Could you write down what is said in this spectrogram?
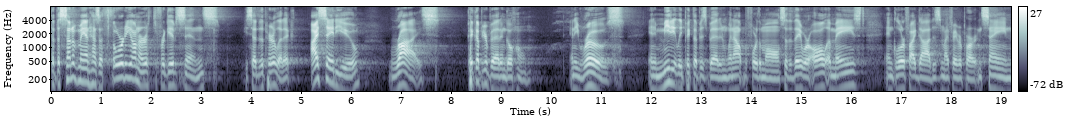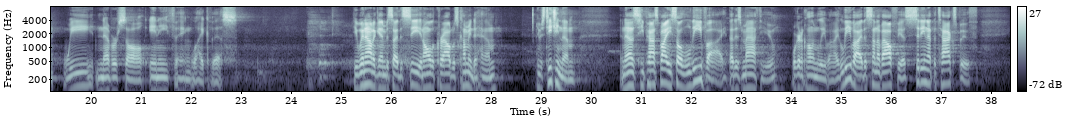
that the Son of Man has authority on earth to forgive sins, he said to the paralytic, I say to you, rise, pick up your bed, and go home. And he rose and immediately picked up his bed and went out before them all, so that they were all amazed and glorified God. This is my favorite part, and saying, We never saw anything like this. He went out again beside the sea, and all the crowd was coming to him. He was teaching them. And as he passed by, he saw Levi, that is Matthew. We're going to call him Levi. Levi, the son of Alphaeus, sitting at the tax booth.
